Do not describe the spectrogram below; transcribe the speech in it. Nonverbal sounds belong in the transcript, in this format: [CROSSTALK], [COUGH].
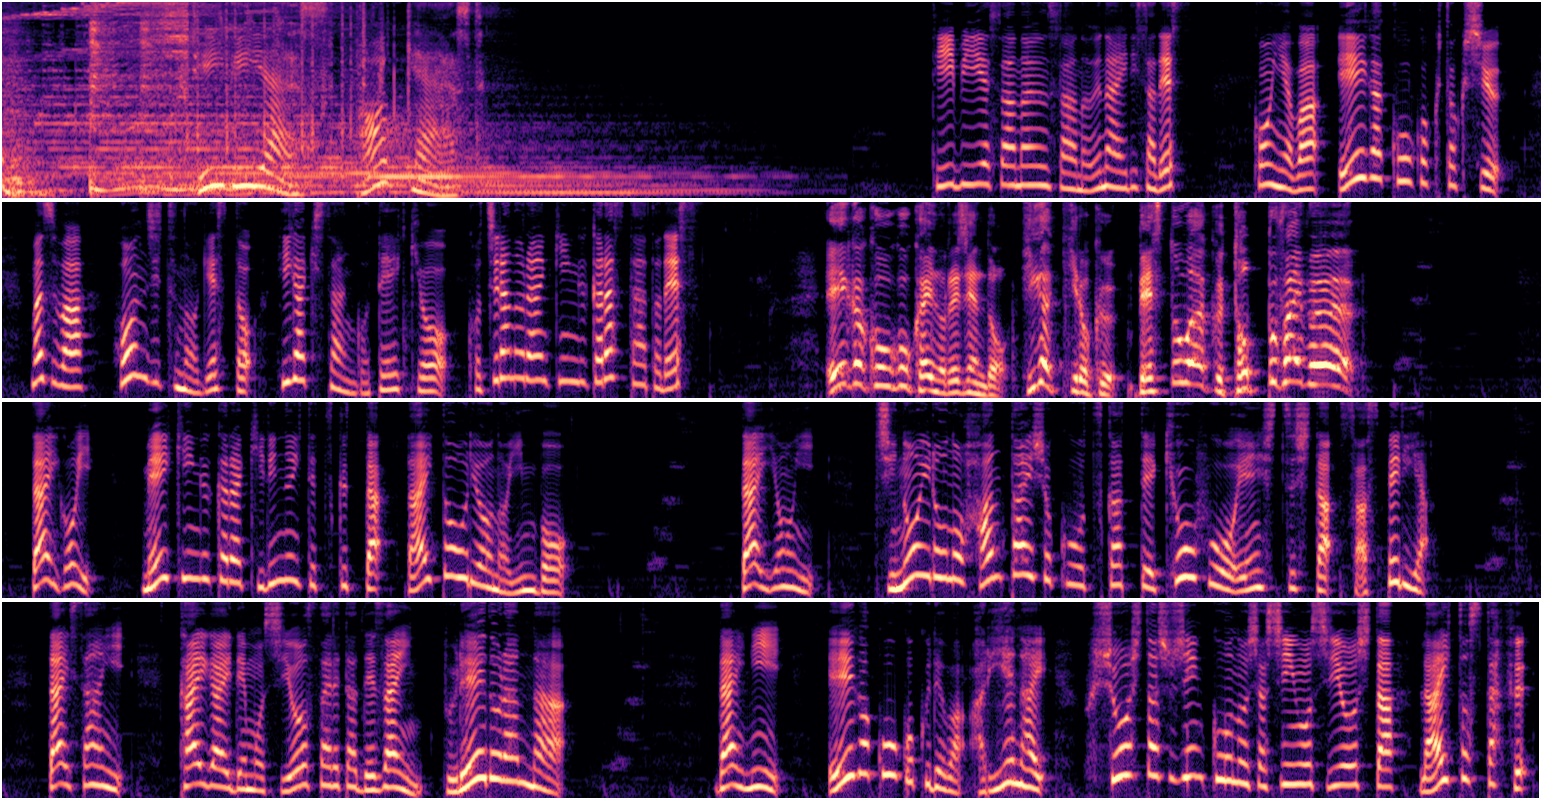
TBS Podcast TBS アナウンサーのうないりさです。今夜は映画広告特集。まずは本日のゲスト檜垣さんご提供。こちらのランキングからスタートです。映画広告界のレジェンド檜垣記録ベストワークトップ5第5位メイキングから切り抜いて作った大統領の陰謀。第4位血の色の反対色を使って恐怖を演出したサスペリア。第3位海外でも使用されたデザインブレードランナー。第2位映画広告ではありえない負傷した主人公の写真を使用したライトスタッフ。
